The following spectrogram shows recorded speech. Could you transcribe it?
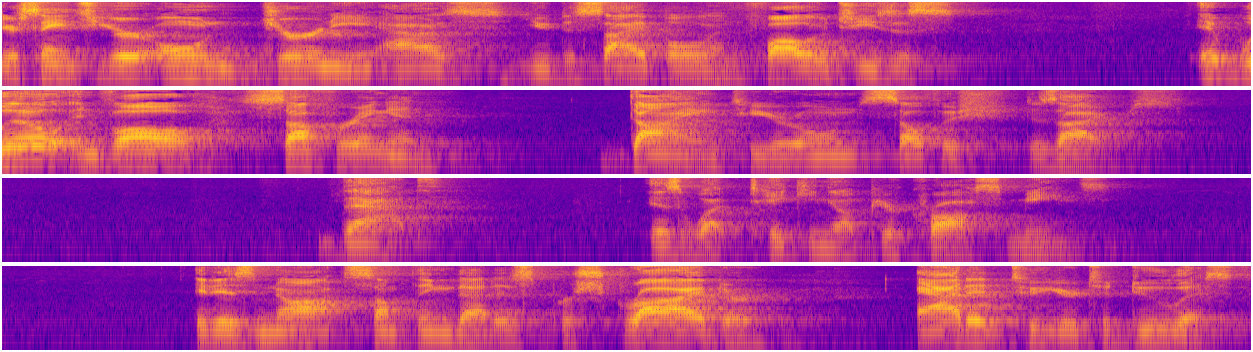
Dear Saints, your own journey as you disciple and follow Jesus, it will involve suffering and dying to your own selfish desires. That is what taking up your cross means. It is not something that is prescribed or added to your to do list.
